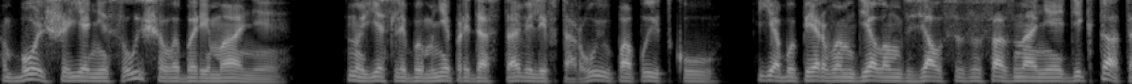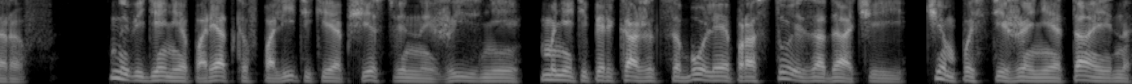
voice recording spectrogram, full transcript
Больше я не слышал об Аримане, но если бы мне предоставили вторую попытку, я бы первым делом взялся за сознание диктаторов. Наведение порядка в политике и общественной жизни мне теперь кажется более простой задачей, чем постижение тайн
